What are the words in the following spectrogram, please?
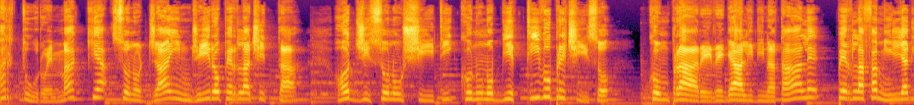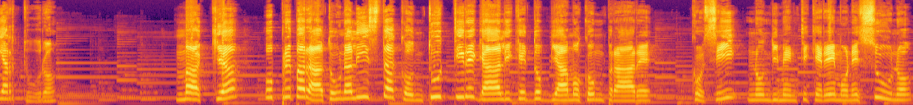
Arturo e Macchia sono già in giro per la città. Oggi sono usciti con un obiettivo preciso: comprare i regali di Natale per la famiglia di Arturo. Macchia, ho preparato una lista con tutti i regali che dobbiamo comprare, così non dimenticheremo nessuno.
